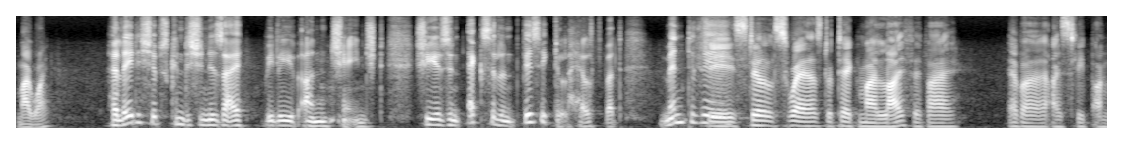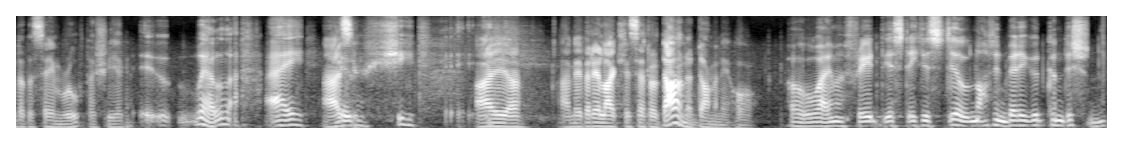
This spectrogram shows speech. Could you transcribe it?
my wife? Her ladyship's condition is, I believe, unchanged. She is in excellent physical health, but mentally. She still swears to take my life if I ever I sleep under the same roof as she again. Uh, well, I. I uh, see. she. I, uh, I may very likely settle down at Dominey Hall. Oh, I'm afraid the estate is still not in very good condition.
